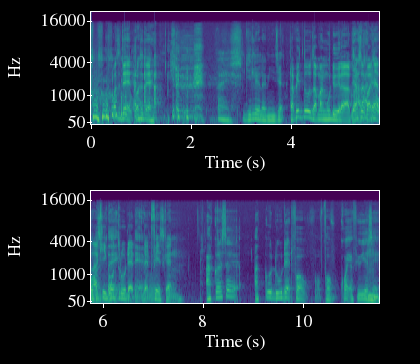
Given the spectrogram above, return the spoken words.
What's that? What's that? Ais, Gila lah ni Jet Tapi tu zaman muda lah. Aku Yeah rasa lah, banyak lelaki go through that then. that phase kan. Aku rasa aku do that for for, for quite a few years hmm. eh.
